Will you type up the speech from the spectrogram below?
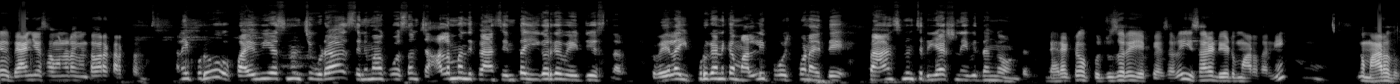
ఏదో బ్యాన్ చేస్తామనడం ఎంతవరకు కరెక్ట్ ఇప్పుడు ఫైవ్ ఇయర్స్ నుంచి కూడా సినిమా కోసం చాలా మంది ఫ్యాన్స్ ఎంత ఈగర్గా వెయిట్ చేస్తున్నారు. ఒకవేళ ఇప్పుడు కనుక మళ్ళీ పోస్ట్ పోన్ అయితే ఫ్యాన్స్ నుంచి రియాక్షన్ ఏ విధంగా ఉంటది? డైరెక్ట్ ప్రొడ్యూసరే చెప్పేశాడు ఈసారి డేట్ మారదని ఉమ్. ఇంకా మారదు.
